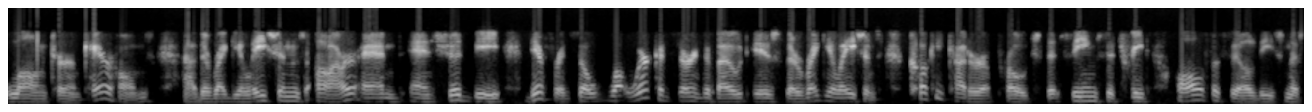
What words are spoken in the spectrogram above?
long-term care homes. Uh, the regulations are and and should be different. So what we're concerned about is the regulations cookie cutter approach that seems to treat all facilities in the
